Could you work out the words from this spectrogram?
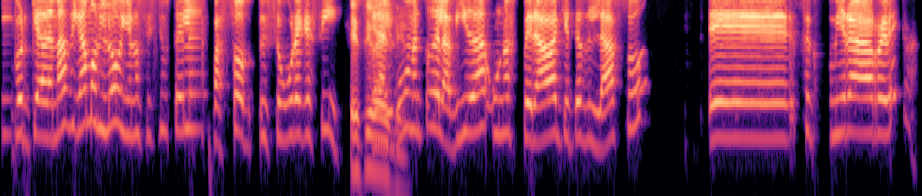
Y porque además, digámoslo, yo no sé si a ustedes les pasó, estoy segura que sí. en algún momento de la vida uno esperaba que Ted Lasso eh, se comiera a Rebeca.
